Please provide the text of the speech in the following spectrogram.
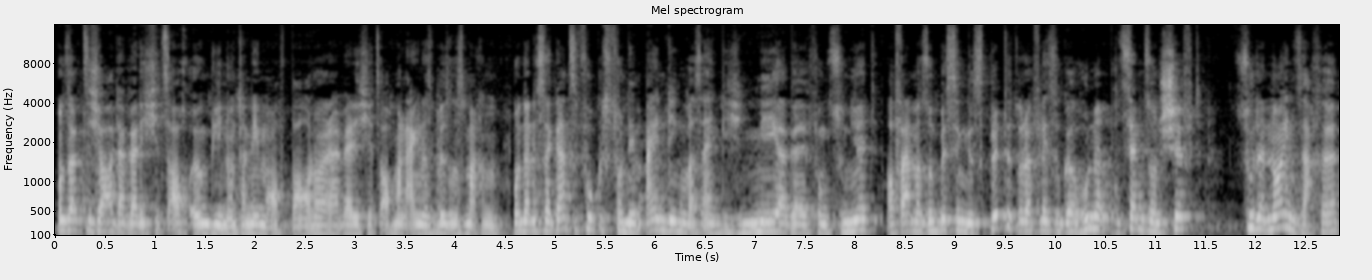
und sagt sich, oh, da werde ich jetzt auch irgendwie ein Unternehmen aufbauen oder da werde ich jetzt auch mein eigenes Business machen. Und dann ist der ganze Fokus von dem einen Ding, was eigentlich mega geil funktioniert, auf einmal so ein bisschen gesplittet oder vielleicht sogar 100% so ein Shift zu der neuen Sache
